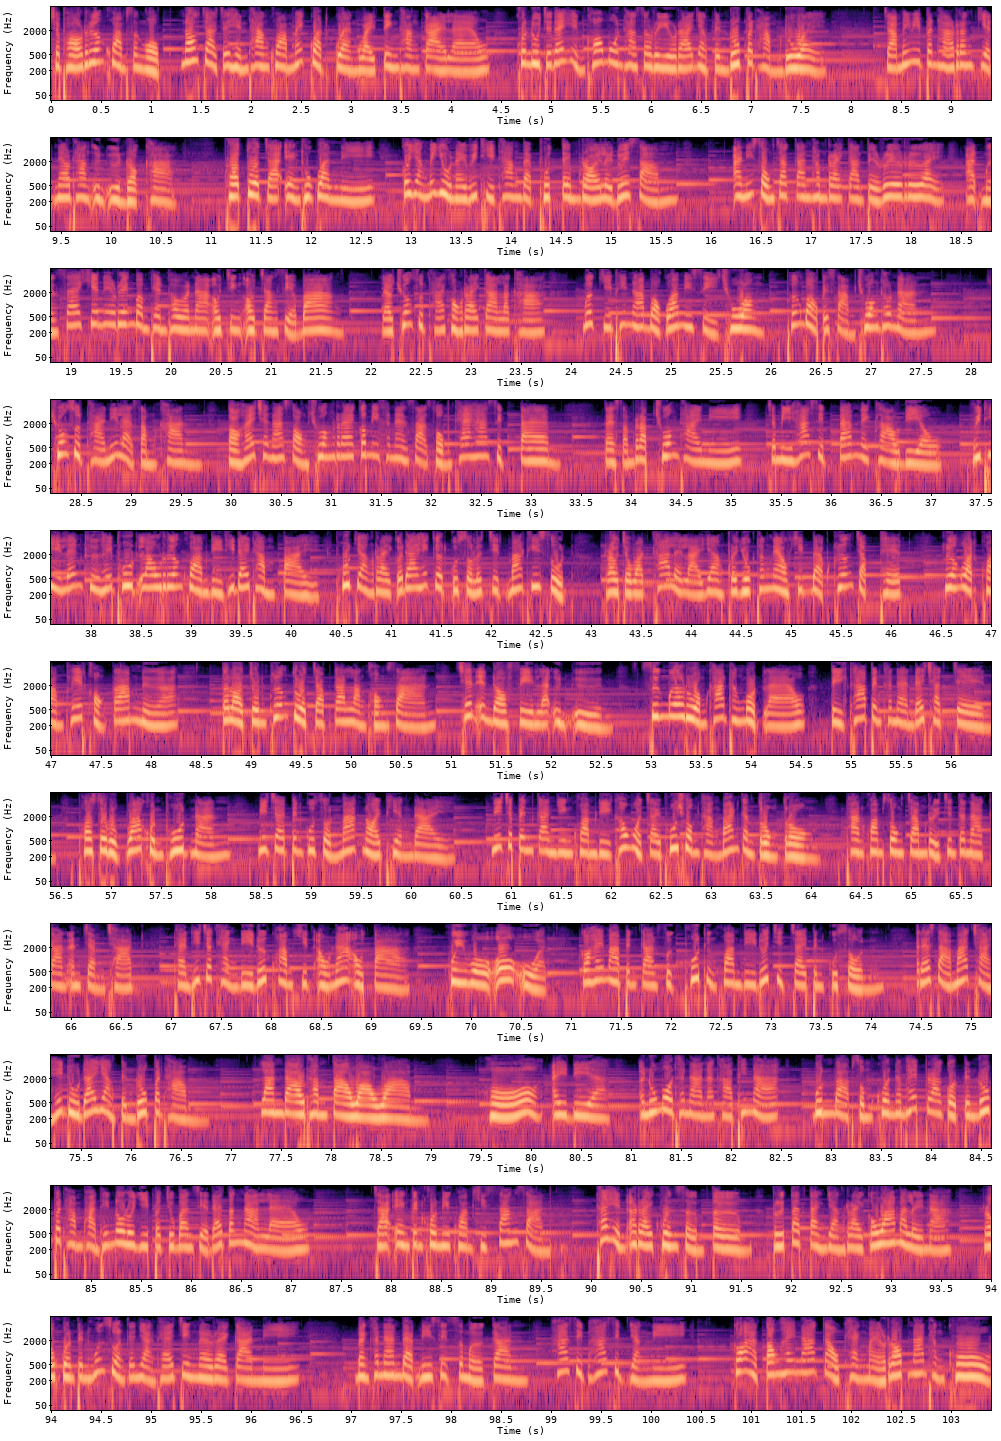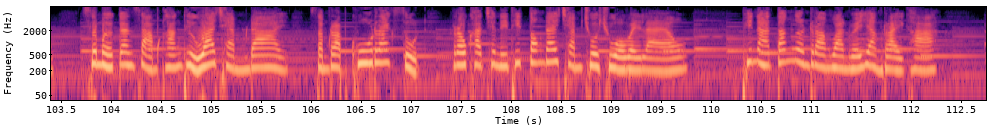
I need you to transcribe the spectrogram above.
เฉพาะเรื่องความสงบ นอกจากจะเห็นทางความไม่กวัดแกว่งไหวติงทางกายแล้ว คนดูจะได้เห็นข้อมูลทางสรีระอย่างเป็นรูปธรรมด้วย จะไม่มีปัญหารังเกียจแนวทางอื่นๆหรอกค่ะ เพราะตัวจ้าเองทุกวันนี้ก็ยังไม่อยู่ในวิถีทางแบบพุทธเต็มร้อยเลยด้วยซ้ำอันนี้สงจากการทำรายการไปเรื่อยๆ อาจเหมือนแท้เคียนให้เร่งบำเพ็ญภาวนาเอาจริงเอาจังเสียบ้าง แล้วช่วงสุดท้ายของรายการล่ะคะ เมื่อกี้พี่นาบอกว่ามีสี่ช่วง เพิ่งบอกไปสามช่วงเท่านั้น ช่วงสุดท้ายนี่แหละสำคัญ ต่อให้ชนะสองช่วงแรกก็มีคะแนนสะสมแค่ 50 แต้ม แต่สำหรับช่วงท้ายนี้จะมี 50 แต้มในคราวเดียว วิธีเล่นคือให้พูดเล่าเรื่องความดีที่ได้ทำไป พูดอย่างไรก็ได้ให้เกิดกุศลจิตมากที่สุด เราจะวัดค่าหลาย ๆ อย่างประยุกต์ทั้งแนวคิดแบบเครื่องจับเท็จ เครื่องวัดความเครียดของกล้ามเนื้อ ตลอดจนเครื่องตรวจจับการหลั่งของสาร เช่นเอนโดรฟินและอื่น ๆ ซึ่งเมื่อรวมค่าทั้งหมดแล้ว ตีค่าเป็นคะแนนได้ชัดเจน พอสรุปว่าคนพูดนั้น มีใจเป็นกุศลมากน้อยเพียงใด นี่จะเป็นการยิงความดีเข้าหัวใจผู้ชมทางบ้านกันตรงๆ ผ่านความทรงจำหรือจินตนาการอันแจ่มชัด แทนที่จะแข่งดีด้วยความคิดเอาหน้าเอาตา คุยโวโอ้อวด ก็ให้มาเป็นการฝึกพูดถึงความดีด้วยจิตใจเป็นกุศล และสามารถฉายให้ดูได้อย่างเป็นรูปธรรม ลานดาวทำตาวาววาม โห ไอเดีย อนุโมทนานะคะพี่นะบุญบาปสมควรทำให้ปรากฏเป็นรูปธรรมผ่านเทคโนโลยีปัจจุบันเสียได้ตั้งนานแล้ว จ้าเองเป็นคนมีความคิดสร้างสารรค์ ถ้าเห็นอะไรควรเสริมเติม หรือตัดแต่งอย่างไรก็ว่ามาเลยนะ เราควรเป็นหุ้นส่วนกันอย่างแท้จริงในรายการนี้ แบ่งคะแนนแบบมีสิทธิ์เสมอกัน 50-50 อย่างนี้ ก็อาจต้องให้หน้าเก่าแข่งใหม่รอบหน้าทั้งคู่ เสมอกัน 3 ครั้งถือว่าแชมป์ได้สำหรับคู่แรกสุด เราคัดชนิดที่ต้องได้แชมป์ชัวร์ๆไว้แล้ว พี่นาตั้งเงินรางวัลไว้อย่างไรคะ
